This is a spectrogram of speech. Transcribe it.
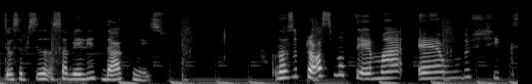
Então você precisa saber lidar com isso. Nosso próximo tema é um dos chiques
